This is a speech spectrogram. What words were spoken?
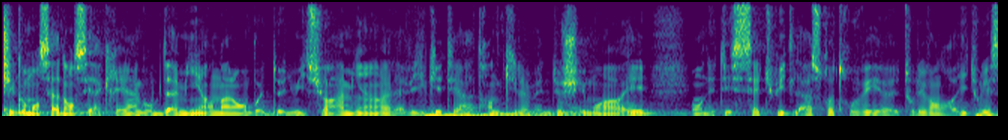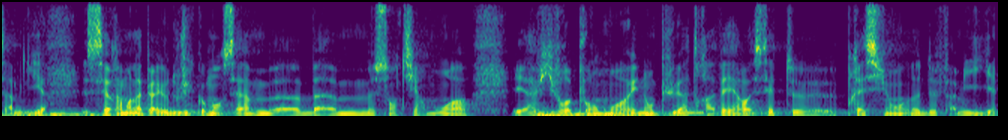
J'ai commencé à danser, à créer un groupe d'amis en allant en boîte de nuit sur Amiens, la ville qui était à 30 km de chez moi. Et on était 7-8 là à se retrouver euh, tous les vendredis, tous les samedis. C'est vraiment la période où j'ai commencé à me, bah, me, sentir moi et à vivre pour moi et non plus à travers cette euh, pression de famille.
